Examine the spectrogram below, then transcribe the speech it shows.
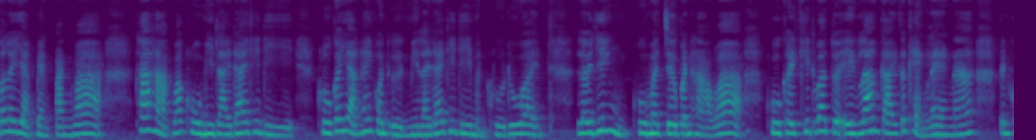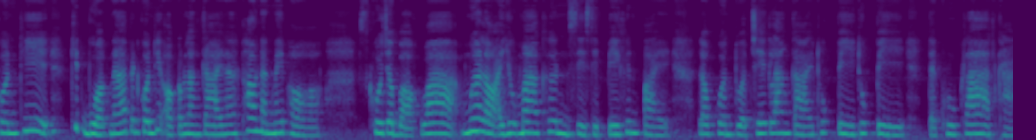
ก็เลยอยากแบ่งปันว่า ถ้าหากว่าครูมีรายได้ที่ดี ครูก็อยากให้คนอื่นมีรายได้ที่ดีเหมือนครูด้วย แล้วยิ่งครูมาเจอปัญหาว่าครูเคยคิดว่าตัวเองร่างกายก็แข็งแรงนะ เป็นคนที่คิดบวกนะ เป็นคนที่ออกกำลังกายนะ เท่านั้นไม่พอ ครูจะบอกว่าเมื่อเราอายุมากขึ้น 40 ปีขึ้นไป เราควรตรวจเช็คร่างกายทุกปีทุกปี แต่ครูพลาดค่ะ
